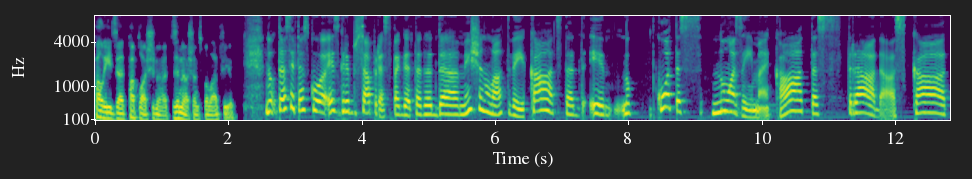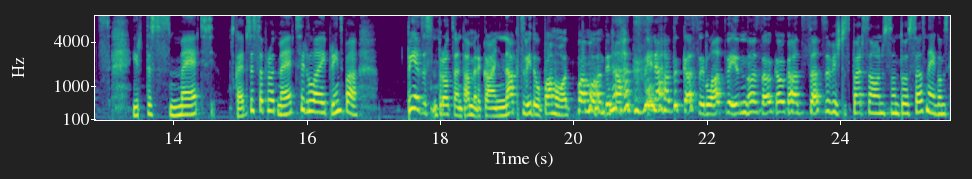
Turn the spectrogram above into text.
palīdzēt paplašināt zināšanas par Latviju. Nu, tas ir tas, ko es gribu saprast tagad. Tad, tad Mission Latvija, kāds tad ir? Nu, Ko tas nozīmē? Kā tas strādās? Kāds ir tas mērķis? Skaidrs, es saprotu, mērķis ir, lai principā 50% amerikāņu naktas vidū pamod, pamodinātu, zinātu, kas ir Latvija, nosaukt kaut kādas atsevišķas personas un tos sasniegumus.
